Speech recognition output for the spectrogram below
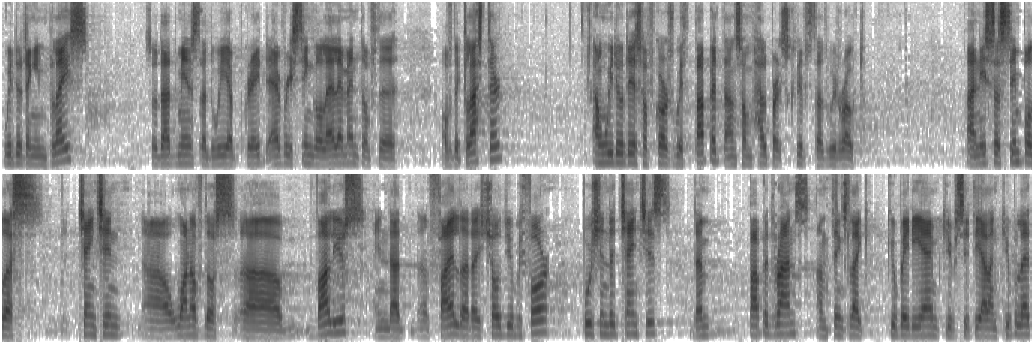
we do them in place. So that means that we upgrade every single element of the, of the cluster. And we do this, of course, with Puppet and some helper scripts that we wrote. And it's as simple as changing uh, one of those uh, values in that uh, file that I showed you before, pushing the changes, then Puppet runs, and things like kubeadm, kubectl, and kubelet,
